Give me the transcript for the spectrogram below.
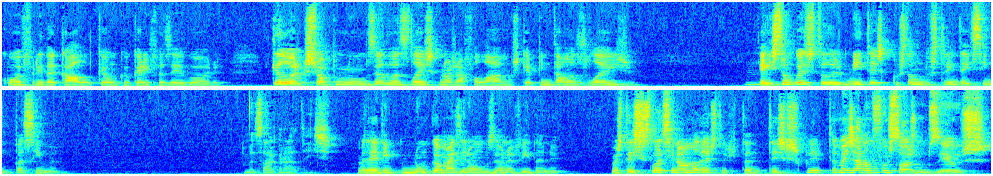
com a Frida Kahlo, que é um que eu quero ir fazer agora. Aquele workshop no Museu do Azulejo que nós já falámos, que é pintar um azulejo. É que isto são coisas todas bonitas que custam dos 35 para cima. Mas há grátis. Mas é tipo, nunca mais ir a um museu na vida, né? Mas tens que selecionar uma destas, portanto tens que escolher. Também já não foste aos museus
